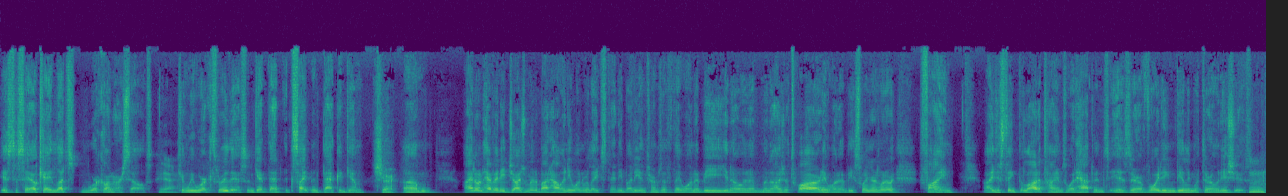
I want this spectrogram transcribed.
is to say, okay, let's work on ourselves. Yeah. Can we work through this and get that excitement back again? Sure. Um, I don't have any judgment about how anyone relates to anybody in terms of if they want to be, you know, in a menage a trois, or they want to be swingers, whatever. Fine. I just think a lot of times what happens is they're avoiding dealing with their own issues. You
